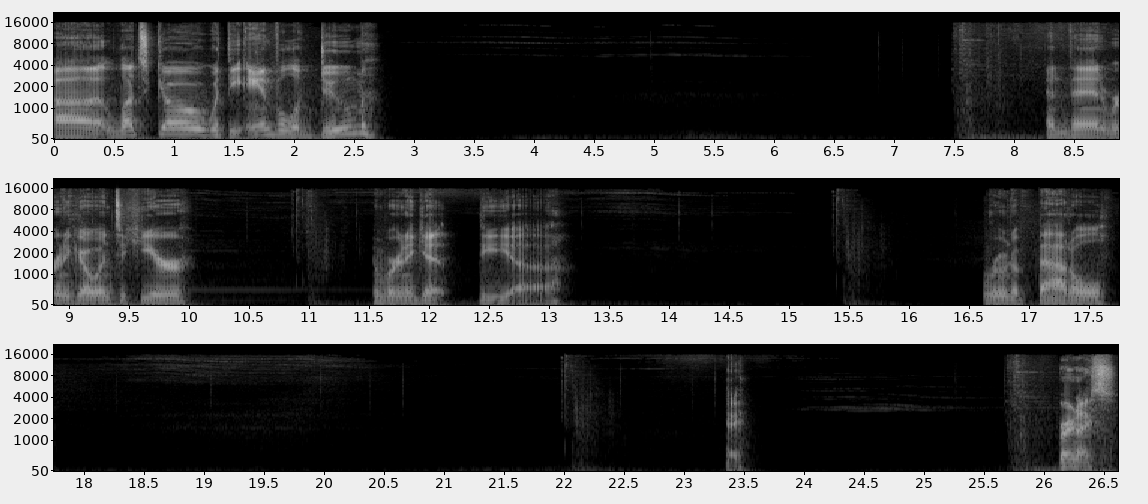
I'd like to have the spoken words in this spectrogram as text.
Uh, let's go with the Anvil of Doom. And then we're going to go into here. And we're going to get the uh, Rune of Battle. Very nice.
